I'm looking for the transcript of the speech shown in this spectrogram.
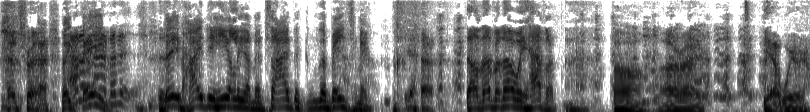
that's right. Like, babe, babe, hide the helium inside the, the basement. They'll never know we haven't. Oh, all right. Yeah, we're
